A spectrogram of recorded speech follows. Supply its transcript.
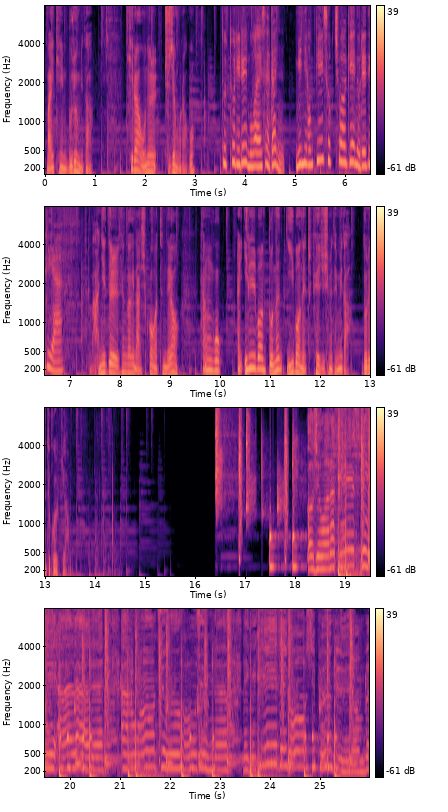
마이 K는 무료입니다. 키라 오늘 주제 뭐라고? 도토리를 모아 사던 미니홈피 속 추억의 노래들이야. 많이들 생각이 나실 것 같은데요. 한 곡, 아니 1번 또는 2번에 투표해 주시면 됩니다. 노래 듣고 올게요. You wanna kiss me? I love it. I want to hold you now. 내게 기대고 싶은 그런 밤.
